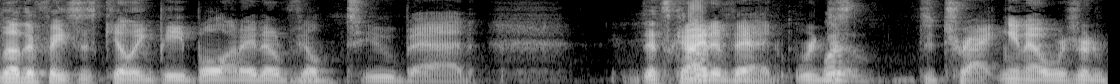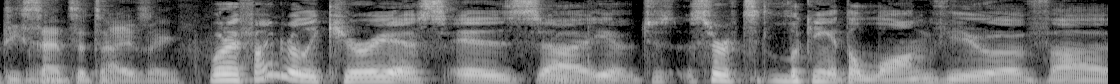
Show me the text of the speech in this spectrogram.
Leatherface is killing people and I don't feel too bad. That's kind of it. We're just detract you know, we're sort of desensitizing. What I find really curious is, uh, you know, just sort of looking at the long view of uh,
